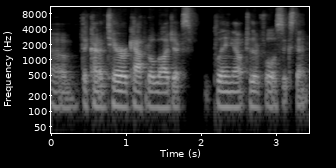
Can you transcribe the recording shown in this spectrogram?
um, the kind of terror capital logics playing out to their fullest extent.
